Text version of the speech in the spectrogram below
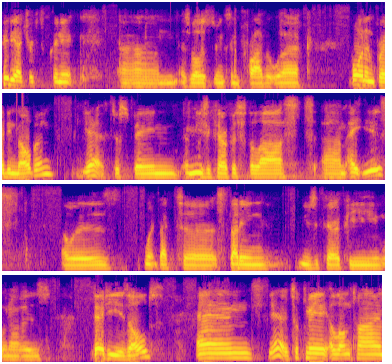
pediatrics clinic um, as well as doing some private work. Born and bred in Melbourne. Yeah, just been a music therapist for the last um, eight years. I was went back to studying music therapy when I was 30 years old. And yeah, it took me a long time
